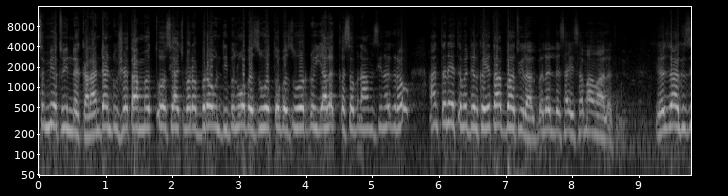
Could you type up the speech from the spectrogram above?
ስሜቱ ይነካል። አንዳንድ ውሸታም መጥቶ ሲያጭበረብረው እንዲህ ብሎ በዚህ ወጥቶ በዚህ ወርዶ እያለቀሰ ምናምን ሲነግረው አንተ ነው የተበደልከው የታባቱ ይላል። በለለ ሳይሰማ ማለት ነው። የዛ ጊዜ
